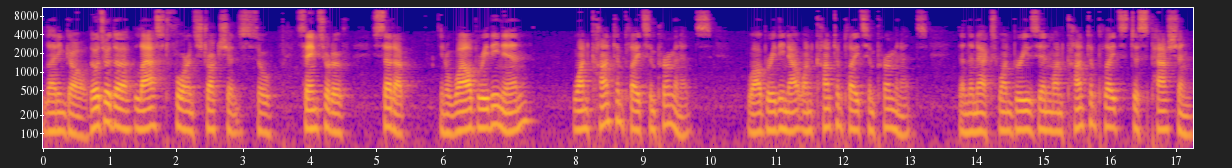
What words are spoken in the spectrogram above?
letting go. Those are the last four instructions. So same sort of setup. You know, while breathing in, one contemplates impermanence. While breathing out, one contemplates impermanence. Then the next, one breathes in, one contemplates dispassion.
